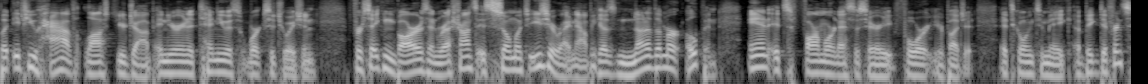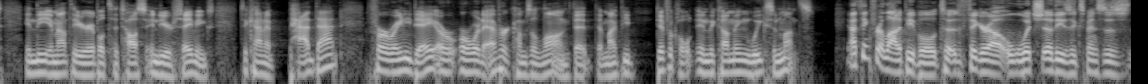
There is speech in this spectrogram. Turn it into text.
But if you have lost your job and you're in a tenuous work situation, forsaking bars and restaurants is so much easier right now because none of them are open and it's far more necessary for your budget. It's going to make a big difference in the amount that you're able to toss into your savings to kind of pad that for a rainy day or, or whatever comes along that, that might be difficult in the coming weeks and months. I think for a lot of people to, to figure out which of these expenses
